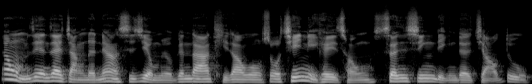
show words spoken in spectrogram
那我们之前在讲能量世界，我们有跟大家提到过说，其实你可以从身心灵的角度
